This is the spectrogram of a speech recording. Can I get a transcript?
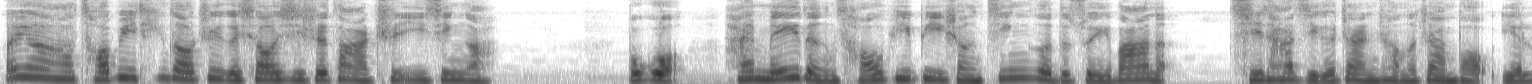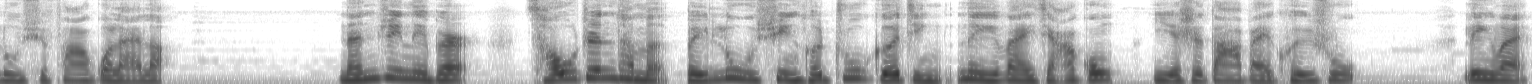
哎呀，曹丕听到这个消息是大吃一惊啊！不过还没等曹丕闭上惊愕的嘴巴呢，其他几个战场的战报也陆续发过来了。南郡那边，曹真他们被陆逊和诸葛瑾内外夹攻，也是大败亏输。另外，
